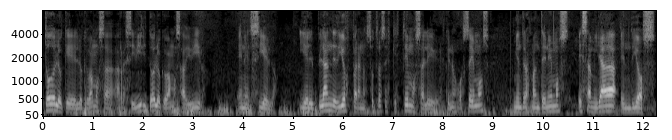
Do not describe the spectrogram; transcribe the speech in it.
todo lo que, lo que vamos a, a recibir y todo lo que vamos a vivir en el cielo. Y el plan de Dios para nosotros es que estemos alegres, que nos gocemos mientras mantenemos esa mirada en Dios.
